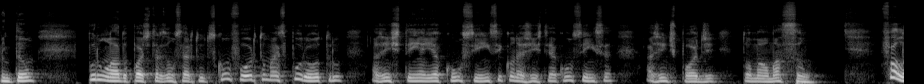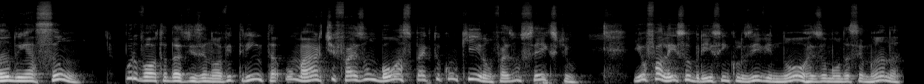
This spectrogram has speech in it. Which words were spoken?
Então, por um lado pode trazer um certo desconforto, mas por outro a gente tem aí a consciência e quando a gente tem a consciência a gente pode tomar uma ação. Falando em ação, por volta das 19h30 o Marte faz um bom aspecto com Quiron, faz um sextil. E eu falei sobre isso inclusive no resumão da semana,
